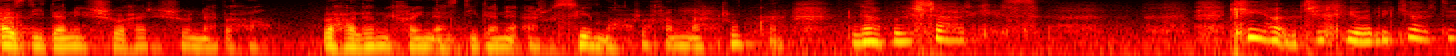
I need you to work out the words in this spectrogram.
از دیدن شوهرش و نوه ها. و حالا می‌خواین از دیدن عروسی ماهروخم محروم کنم نباشه هرگز. کی همچی خیالی کرده؟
